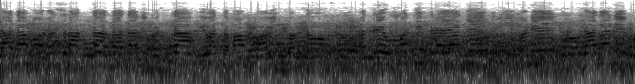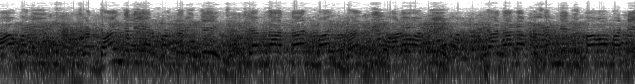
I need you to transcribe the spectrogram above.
દાદામાં રસ રાખતા, દાદાને ભજતા એવા તમામ ભાવિક ભક્તો અત્રે ઉપસ્થિત રહ્યા છે અને દાદાને ભાવભરી શ્રદ્ધાંજલિ અર્પણ કરી છે. તેમના તન, મન ધનથી ફાળો આપી દાદાના પ્રસંગને દીપાવવા માટે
